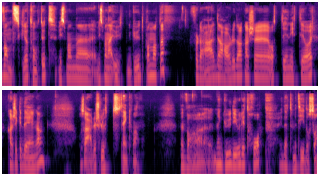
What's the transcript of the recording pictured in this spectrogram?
vanskelig og tungt ut hvis man, eh, hvis man er uten Gud, på en måte. For da, er, da har du da kanskje 80-90 år, kanskje ikke det engang, og så er det slutt, tenker man. men, hva, men Gud gir jo litt håp i dette med tid også.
